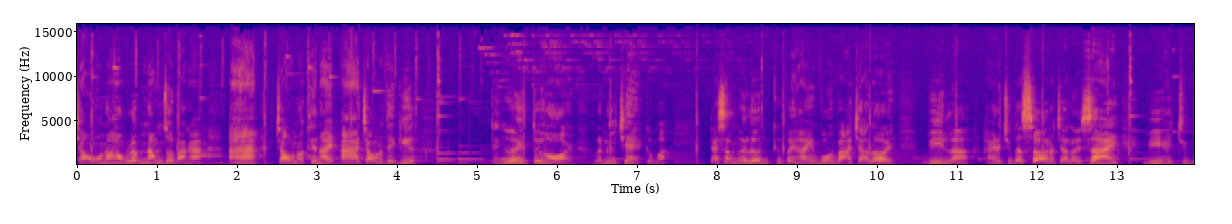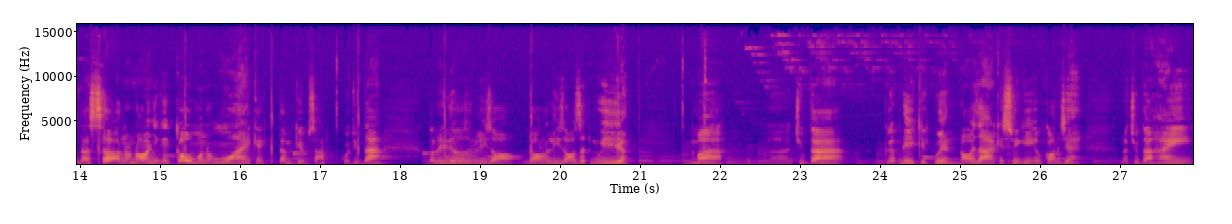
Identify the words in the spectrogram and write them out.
cháu nó học lớp 5 rồi bác ạ. À à cháu nó thế này à cháu nó thế kia. Cái người tôi hỏi là đứa trẻ cơ mà. Tại sao người lớn cứ phải hay vội vã trả lời? Vì là hay là chúng ta sợ nó trả lời sai? Vì chúng ta sợ nó nói những cái câu mà nó ngoài cái tầm kiểm soát của chúng ta? Đó là lý do, lý do đó là lý do rất nguy hiểm mà à, chúng ta cướp đi cái quyền nói ra cái suy nghĩ của con trẻ là chúng ta hay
